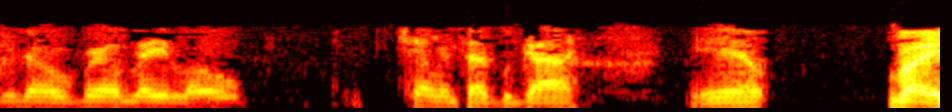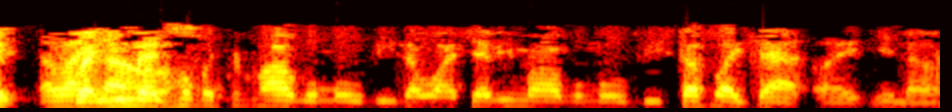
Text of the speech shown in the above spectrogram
you know, real lay low, chilling type of guy. Yeah, Right, I like right. You uh, a whole bunch of Marvel movies. I watch every Marvel movie, stuff like that. Like, you know.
